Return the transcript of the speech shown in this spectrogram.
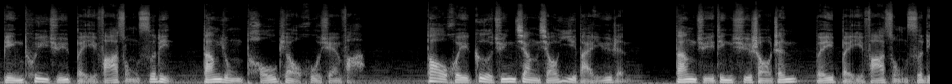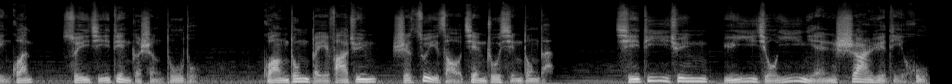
并推举北伐总司令，当用投票互选法。到会各军将校一百余人，当举定徐绍贞为北伐总司令官。随即电各省都督，广东北伐军是最早建诸行动的，其第一军于一九一一年十二月底沪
